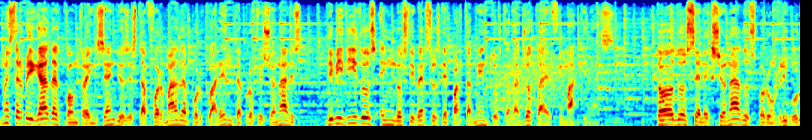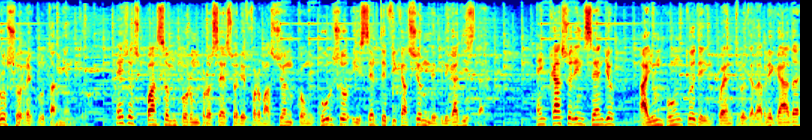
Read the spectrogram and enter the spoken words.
Nuestra brigada contra incendios está formada por 40 profesionales divididos en los diversos departamentos de la JF Máquinas, todos seleccionados por un riguroso reclutamiento. Ellos pasan por un proceso de formación, concurso y certificación de brigadista. En caso de incendio, hay un punto de encuentro de la brigada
